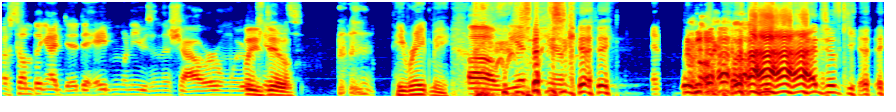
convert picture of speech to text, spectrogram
of something I did to Hayden when he was in the shower when we were Please do. He raped me. Uh, we had Just kidding. Just kidding.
